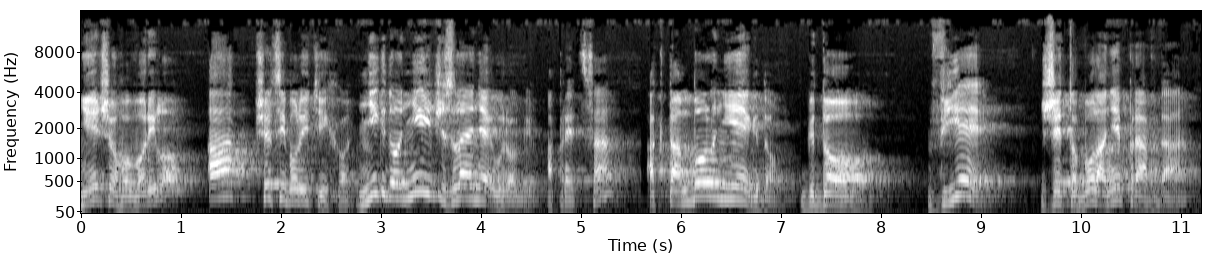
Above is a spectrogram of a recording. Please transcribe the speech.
niečo hovorilo a všetci boli ticho. Nikto nič zlé neurobil. A predsa, ak tam bol niekto, kto vie, že to bola nepravda,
